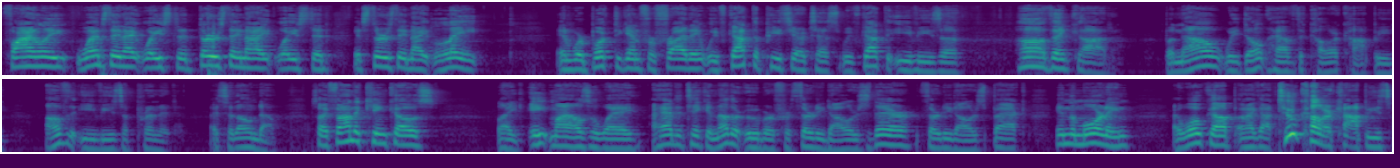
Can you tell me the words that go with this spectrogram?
Finally, Wednesday night wasted, Thursday night wasted. It's Thursday night late, and we're booked again for Friday. We've got the PCR test, we've got the e visa. Oh, thank God. But now we don't have the color copy of the e visa printed. I said, oh no. So I found a Kinko's like eight miles away. I had to take another Uber for $30 there, $30 back. In the morning, I woke up and I got two color copies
